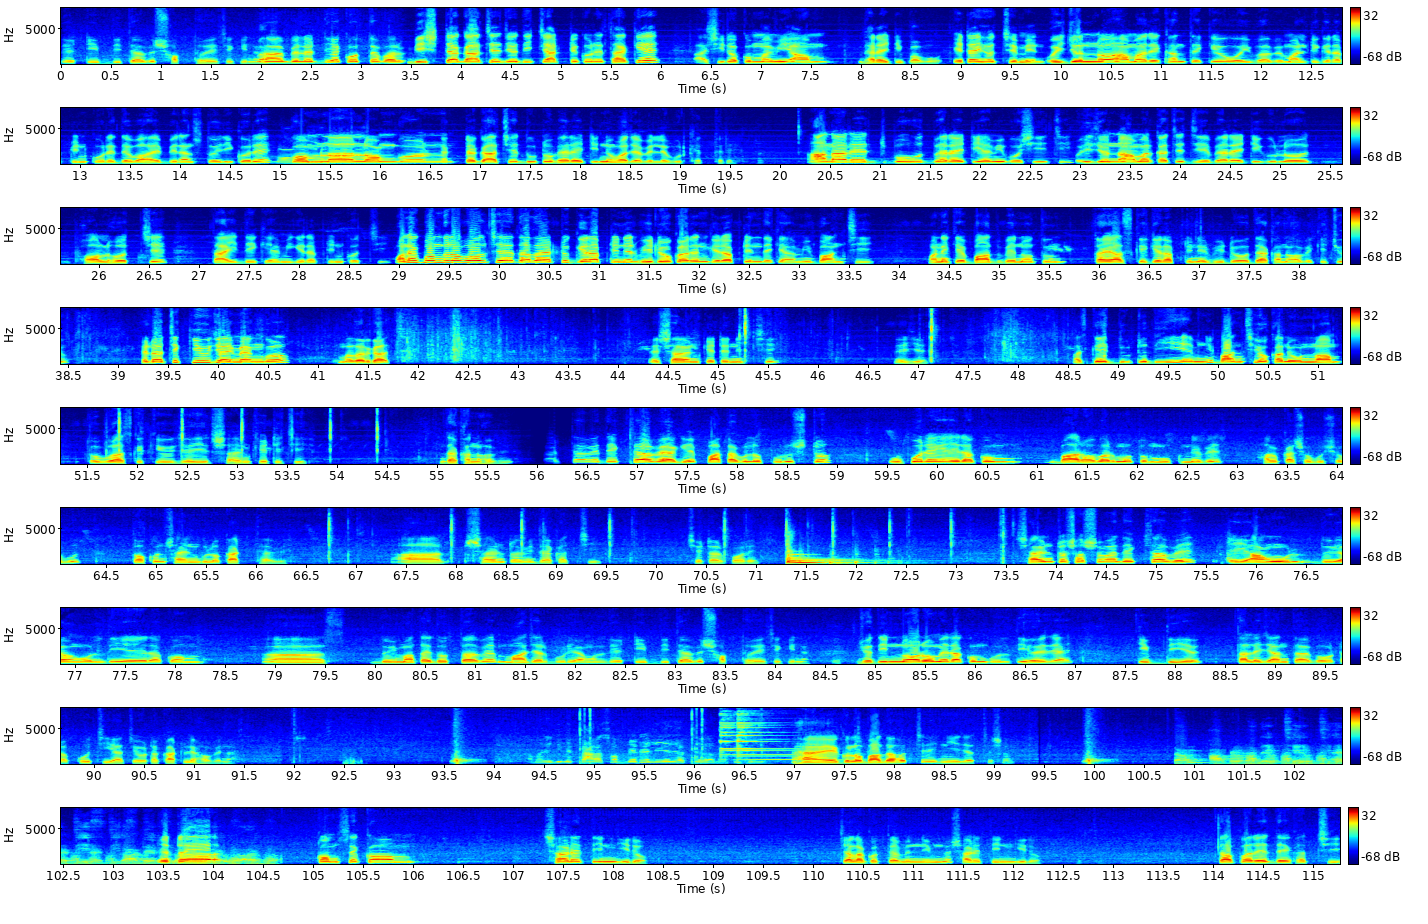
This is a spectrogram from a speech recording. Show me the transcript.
দিয়ে টিপ দিতে হবে শক্ত হয়েছে কিনা। হ্যাঁ ব্লেড দিয়ে করতে পারবে। বিশটা গাছে যদি চারটে করে থাকে আশি রকম আমি আম ভ্যারাইটি পাবো। এটাই হচ্ছে মেন ওই জন্য আমার এখান থেকেও ওইভাবে মাল্টিগ্রাফটিং করে দেওয়া হয় ব্রাঞ্চ তৈরি করে। কমলা লঙ্গন একটা গাছে দুটো ভ্যারাইটি নেওয়া যাবে লেবুর ক্ষেত্রে। আনারের বহুত ভ্যারাইটি আমি বসিয়েছি। ওই জন্য আমার কাছে যে ভ্যারাইটিগুলো ফল হচ্ছে তাই দেখে আমি গ্রাফটিন করছি। অনেক বন্ধুরা বলছে, দাদা, একটু গ্রাফটিনের ভিডিও করেন। গ্রাফটিন দেখে আমি বাঁধছি অনেকে বাঁধবে নতুন। তাই আজকে গ্রাফটিনের ভিডিও দেখানো হবে কিছু। এটা হচ্ছে কিউজাই ম্যাঙ্গো মাদার গাছ। এই সায়ন কেটে নিচ্ছি। এই যে। আজকে এই দুটো দিয়ে এমনি বাঁধছি ওখানে উন্নাম তবু আজকে কিউজাইয়ের সায়ন কেটেছি। দেখানো হবে। কাটতে হবে, দেখতে হবে আগে। পাতাগুলো পুরুষ্ট। উপরে এরকম বার হবার মতো মুখ নেবে, হালকা সবুজ সবুজ। তখন সাইনগুলো কাটতে হবে। আর সাইনটা আমি দেখাচ্ছি সেটার পরে। সাইনটা সবসময় দেখতে হবে, এই আঙুল, দুই আঙুল দিয়ে এরকম দুই মাথায় ধরতে হবে। মাজার বুড়ি আঙুল দিয়ে টিপ দিতে হবে, শক্ত হয়েছে কিনা। যদি নরম এরকম গুলতি হয়ে যায় টিপ দিয়ে তাহলে জানতে হবে ওটা কচি আছে ওটা কাটলে হবে না। আমার এদিকে চারা সব বেটে নিয়ে যাচ্ছে দাদা হ্যাঁ এগুলো বাঁধা হচ্ছে নিয়ে যাচ্ছে সব। আপনারা দেখছেন হ্যাটিস গার্ডেন এটা কমসে কম সাড়ে তিন গিরো। চালা করতে হবে নিম্ন সাড়ে তিন গিরো। তারপরে দেখাচ্ছি।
